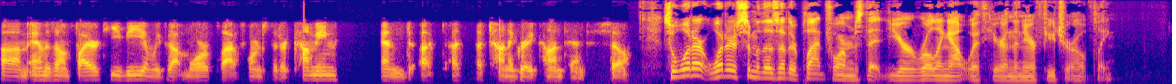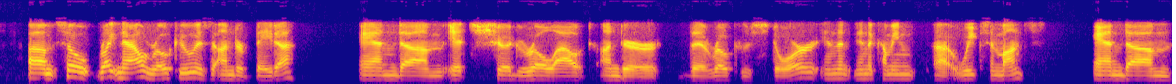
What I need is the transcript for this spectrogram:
um, Amazon Fire TV, and we've got more platforms that are coming and a, a, a, ton of great content. So, so what are what are some of those other platforms that you're rolling out with here in the near future? Hopefully, um, so right now Roku is under beta, and um, it should roll out under the Roku store in the in the coming uh, weeks and months, and um,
